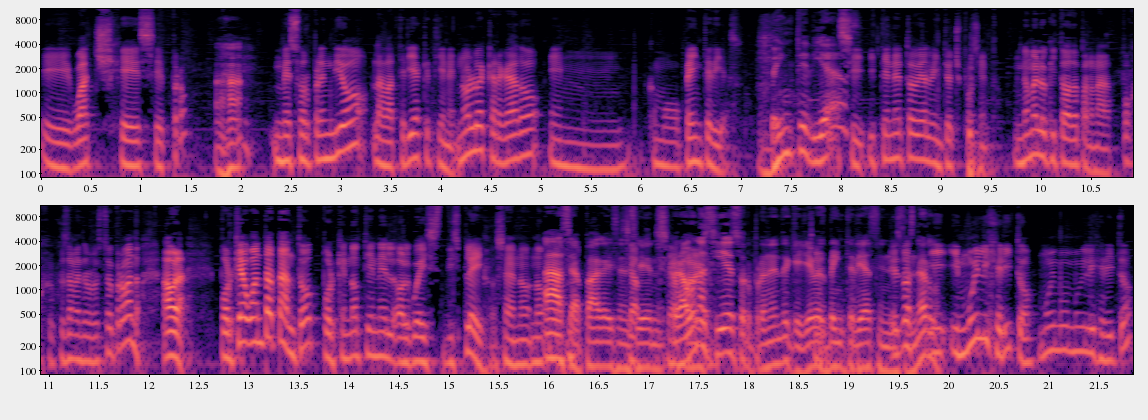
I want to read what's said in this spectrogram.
eh, Watch GS Pro. Ajá. Me sorprendió la batería que tiene. No lo he cargado en como 20 días. ¿20 días? Sí, y tiene todavía el 28%. No me lo he quitado para nada, porque justamente lo estoy probando. Ahora, ¿por qué aguanta tanto? Porque no tiene el Always Display. O sea, no... no ah, se apaga y se, enciende. Pero aún así es sorprendente que lleves 20 días sin encenderlo. Y, y muy ligerito, muy, muy, muy ligerito.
